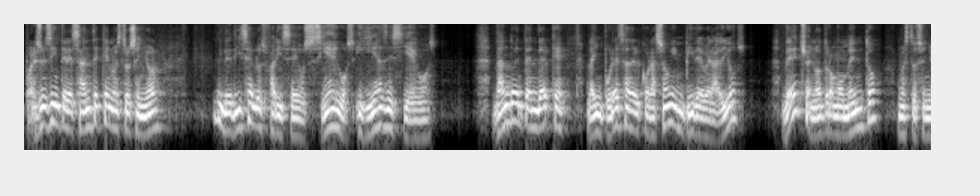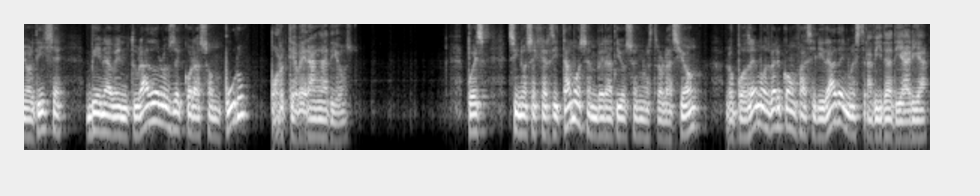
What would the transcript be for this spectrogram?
Por eso es interesante que nuestro Señor le dice a los fariseos ciegos y guías de ciegos, dando a entender que la impureza del corazón impide ver a Dios. De hecho, en otro momento, nuestro Señor dice, bienaventurados los de corazón puro, porque verán a Dios. Pues si nos ejercitamos en ver a Dios en nuestra oración, lo podremos ver con facilidad en nuestra vida diaria.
